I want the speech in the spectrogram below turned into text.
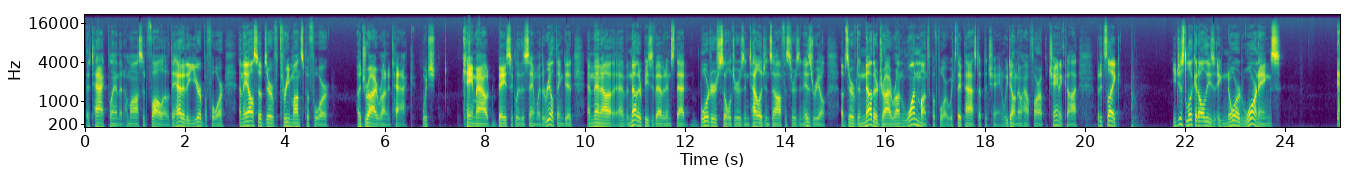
attack plan that Hamas would follow. They had it a year before, and they also observed three months before a dry run attack, which came out basically the same way the real thing did. And then uh, I have another piece of evidence that border soldiers, intelligence officers in Israel observed another dry run one month before, which they passed up the chain. We don't know how far up the chain it got, but it's like you just look at all these ignored warnings.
